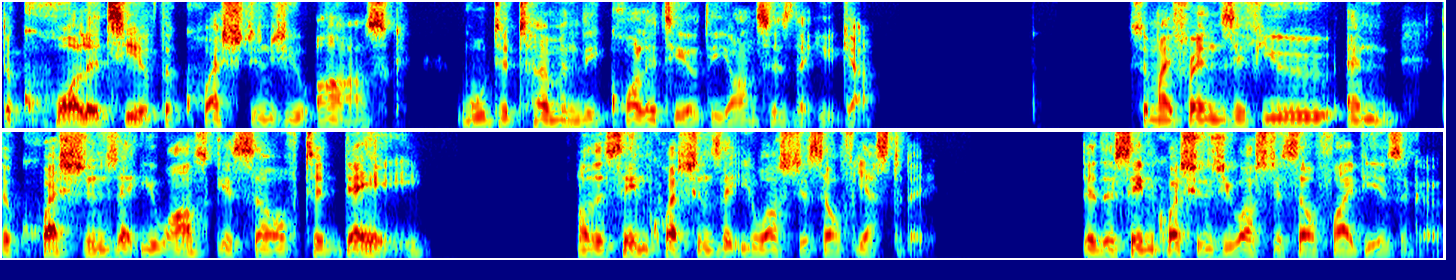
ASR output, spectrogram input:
the quality of the questions you ask will determine the quality of the answers that you get. So, my friends, if you and the questions that you ask yourself today are the same questions that you asked yourself yesterday, they're the same questions you asked yourself five years ago.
